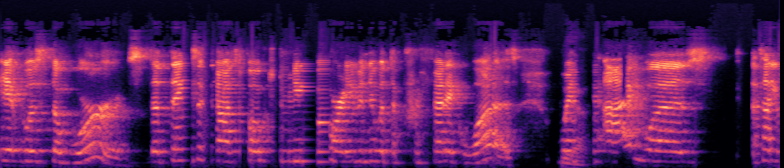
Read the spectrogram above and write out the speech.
it was the words the things that god spoke to me before i even knew what the prophetic was. When i was i'll tell you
